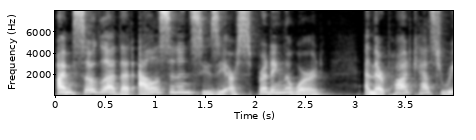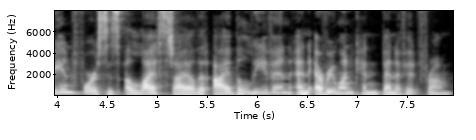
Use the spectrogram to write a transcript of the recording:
I'm so glad that Allison and Suzy are spreading the word, and their podcast reinforces a lifestyle that I believe in and everyone can benefit from.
